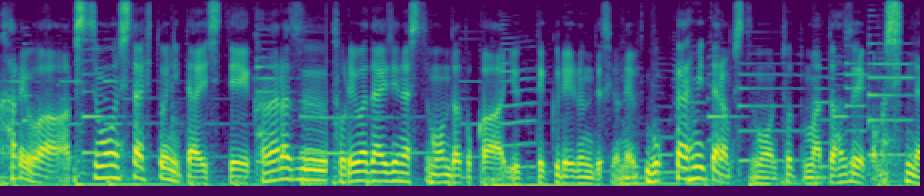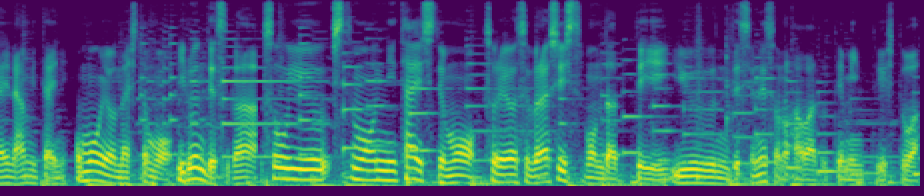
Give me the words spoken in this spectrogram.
彼は質問した人に対して必ずそれは大事な質問だとか言ってくれるんですよね。僕から見たら質問ちょっと的外れかもしれないなみたいに思うような人もいるんですがそういう質問に対してもそれは素晴らしい質問だって言うんですよね。そのハワード・テミンっていう人は。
